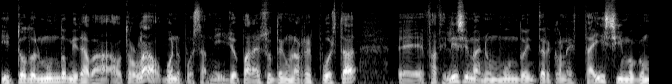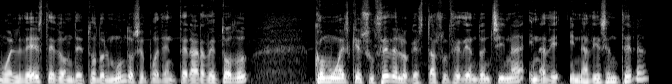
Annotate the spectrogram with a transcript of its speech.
Y todo el mundo miraba a otro lado. Bueno, pues a mí yo para eso tengo una respuesta eh, facilísima. En un mundo interconectadísimo como el de este, donde todo el mundo se puede enterar de todo, ¿cómo es que sucede lo que está sucediendo en China y nadie, y nadie se entera?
